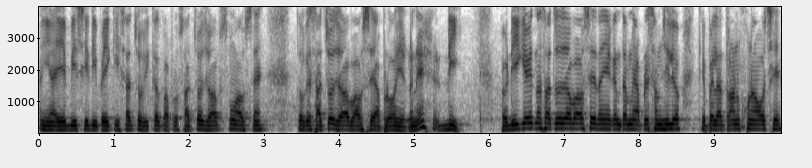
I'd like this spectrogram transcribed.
અહીંયા એ બી સી ડી પૈકી સાચો વિકલ્પ, આપણો સાચો જવાબ શું આવશે? તો કે સાચો જવાબ આવશે આપણો અહીંયા કને ડી હવે ડી કેવી રીતના સાચો જવાબ આવશે? તો અહીંયા કને તમને આપણે સમજી લો કે પહેલાં ત્રણ ખૂણાઓ છે.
